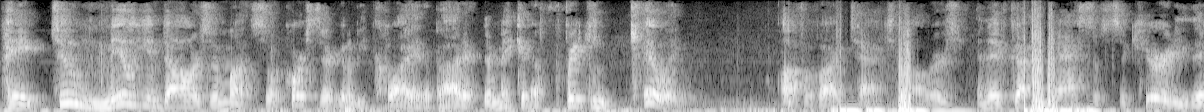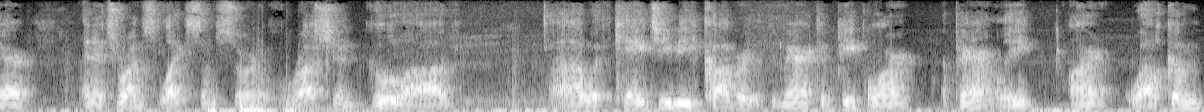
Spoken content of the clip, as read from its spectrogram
Paid two million dollars a month. So of course they're going to be quiet about it. They're making a freaking killing off of our tax dollars, and they've got massive security there, and it's runs like some sort of Russian gulag uh, with KGB cover that the American people aren't apparently aren't welcome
